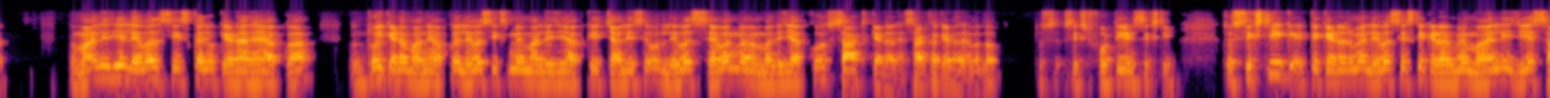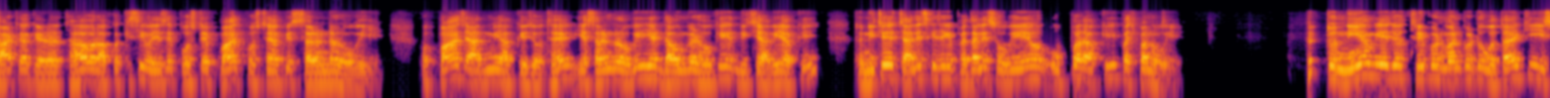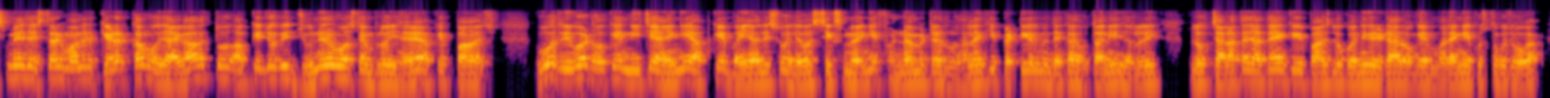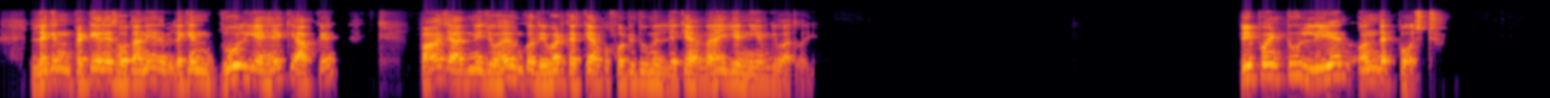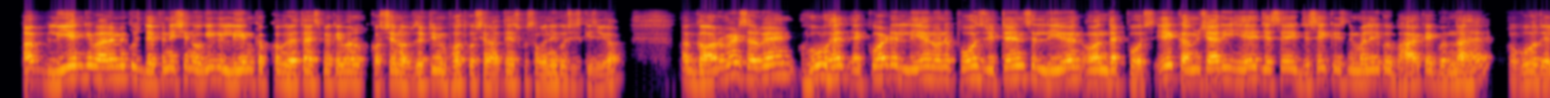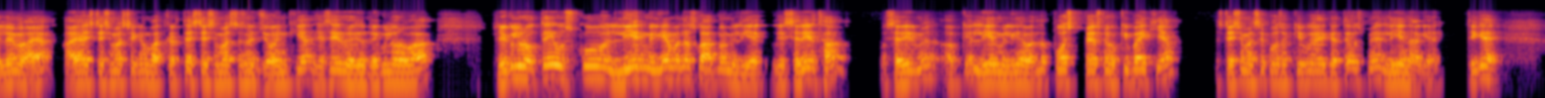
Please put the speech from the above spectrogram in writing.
तो मान लीजिए लेवल सिक्स का जो कैडर है आपका दो ही कैडर माने आपको। लेवल सिक्स में मान लीजिए आपके चालीस है और लेवल सेवन में मान लीजिए आपको साठ कैडर है। साठ का कैडर है मतलब। तो सिक्स फोर्टी एंड सिक्सटी तो सिक्सटी के कैडर में लेवल सिक्स के कैडर में, मान लीजिए साठ का कैडर था और आपका किसी वजह से पोस्टें पाँच पोस्टें आपकी सरेंडर हो गई है। और पाँच आदमी आपके जो थे, ये सरेंडर हो गई, ये डाउनग्रेड होके नीचे आ गई आपकी। तो नीचे चालीस की जगह पैंतालीस हो गई है और ऊपर आपकी पचपन हो गई तो नियम ये जो three point one point two बोलता है कि इसमें जो इस तरह के मामले कैडर कम हो जाएगा तो आपके जो भी जूनियर मोस्ट एम्प्लॉय है, आपके पाँच वो रिवर्ट होके नीचे आएँगे, आपके बयालीस सौ लेवल सिक्स में आएँगे। फंडामेंटल रूल हालाँकि प्रैक्टिकल में देखा होता नहीं है जनरली लोग चलाते जाते हैं कि पाँच लोग कोई नहीं रिटायर होंगे, मरेंगे, कुछ तो कुछ होगा। लेकिन प्रैक्टिकल ऐसा होता नहीं, लेकिन रूल ये है कि आपके पाँच आदमी जो है, उनको रिवर्ट करके आपको 42 में लेके आना है, ये नियम की बात हो रही point two lien on that post अब लियन के बारे में कुछ डेफिनेशन होगी कि लियन कब कब रहता है, इसमें कई बार क्वेश्चन ऑब्जेक्टिव में बहुत क्वेश्चन आते हैं, इसको समझने की कोशिश कीजिएगा government servant who has acquired a lien on a post retains a lien on that post. एक कर्मचारी है, जैसे जैसे किसी, मान लीजिए कोई बाहर का एक बंदा है, वो रेलवे में आया आया स्टेशन मास्टर की बात करते हैं स्टेशन मास्टर ने ज्वाइन किया, जैसे रेगुलर हुआ रेगुलर होते ही उसको लियन मिल गया मतलब उसको आत्मा मिल गया शरीर था शरीर में अब क्या लियन मिल गया मतलब पोस्ट पे उसने ऑक्यूपाई किया स्टेशन मास्टर पोस्ट ऑक्यूपाई करते हैं उसमें लियन आ गया। ठीक है?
